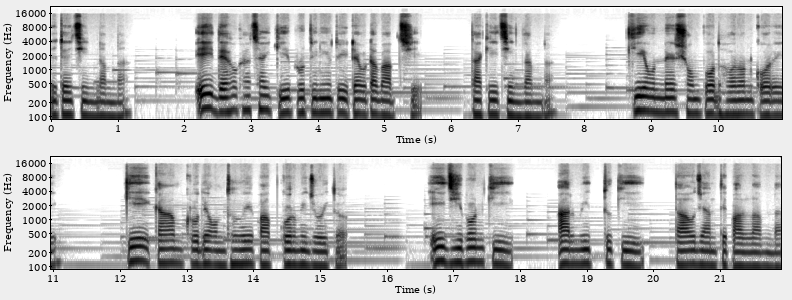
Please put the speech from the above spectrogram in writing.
এটাই চিনলাম না। এই দেহ খাঁচায় কে প্রতিনিয়ত এটা ওটা ভাবছে, তাকেই চিনলাম না। কে অন্যের সম্পদ হরণ করে, কে কাম ক্রোধে অন্ধ হয়ে পাপ কর্মে জড়িত। এই জীবন কি আর মৃত্যু কি তাও জানতে পারলাম না।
